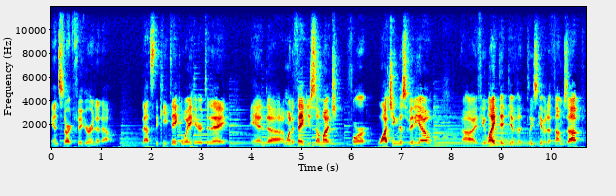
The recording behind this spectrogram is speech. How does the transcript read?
and start figuring it out. That's the key takeaway here today. And uh, I want to thank you so much for watching this video. Uh, if you liked it, give it, please give it a thumbs up.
